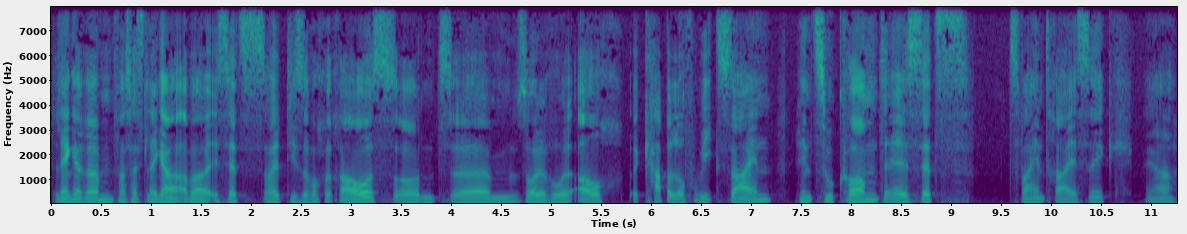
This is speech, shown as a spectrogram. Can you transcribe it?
längerem, was heißt länger, aber ist jetzt halt diese Woche raus und ähm, soll wohl auch a couple of weeks sein. Hinzu kommt, er ist jetzt 32, ja,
